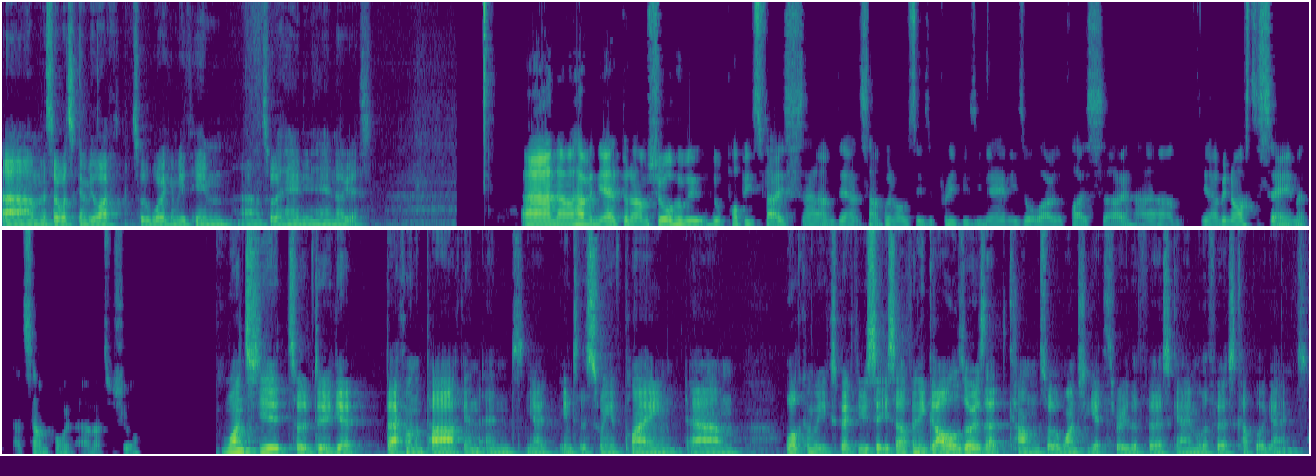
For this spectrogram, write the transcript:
um, so what's going to be like sort of working with him, uh, sort of hand in hand, I guess? Uh, no, I haven't yet, but I'm sure he'll, he'll pop his face um, down at some point. Obviously, he's a pretty busy man. He's all over the place. So, um, you know, it'd be nice to see him at, at some point, um, that's for sure. Once you sort of do get back on the park and, and you know, into the swing of playing, um, what can we expect? Have you set yourself any goals, or does that come sort of once you get through the first game or the first couple of games?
